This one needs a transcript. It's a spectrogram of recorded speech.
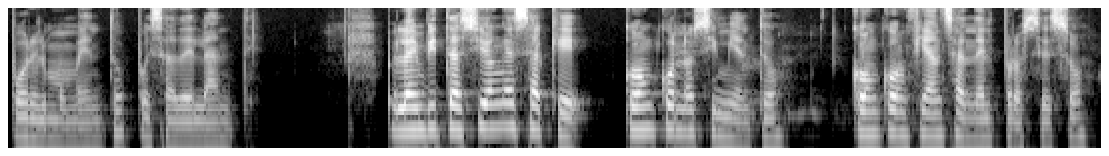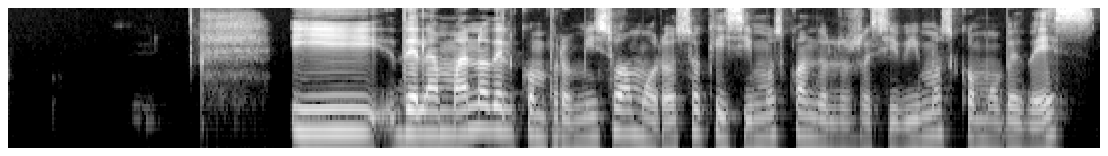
por el momento, pues adelante. Pero la invitación es a que con conocimiento, con confianza en el proceso y de la mano del compromiso amoroso que hicimos cuando los recibimos como bebés,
